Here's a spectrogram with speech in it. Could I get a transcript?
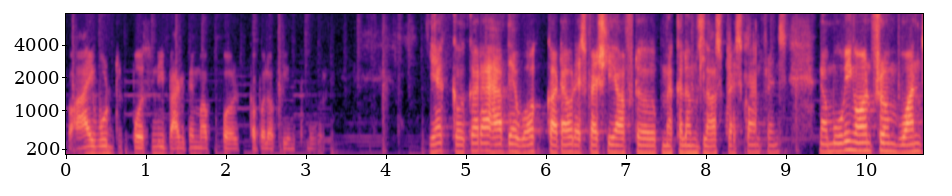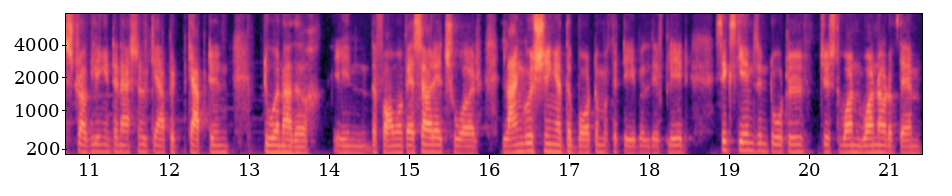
So I would personally back them up for a couple of games more. Yeah, Kolkata have their work cut out, especially after McCullum's last press conference. Now, moving on from one struggling international cap- captain to another in the form of SRH, who are languishing at the bottom of the table. They've played six games in total, just won one out of them.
